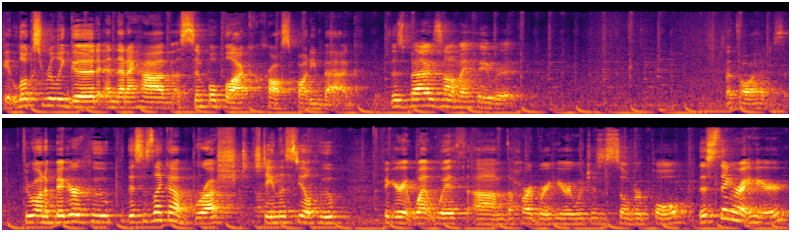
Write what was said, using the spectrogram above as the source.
it looks really good, and then I have a simple black crossbody bag. This bag's not my favorite. That's all I had to say. Threw on a bigger hoop. This is like a brushed stainless steel hoop. Figure it went with um, the hardware here, which is a silver pole. This thing right here,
